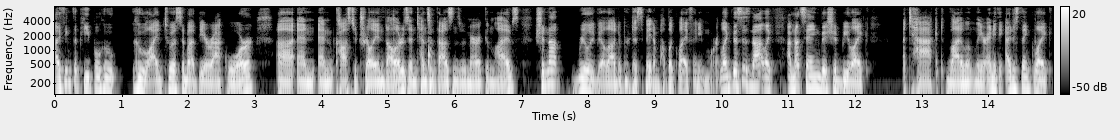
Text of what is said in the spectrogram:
I think the people who who lied to us about the Iraq War uh, and and cost a trillion dollars and tens of thousands of American lives should not really be allowed to participate in public life anymore. Like this is not like I'm not saying they should be like attacked violently or anything. I just think like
